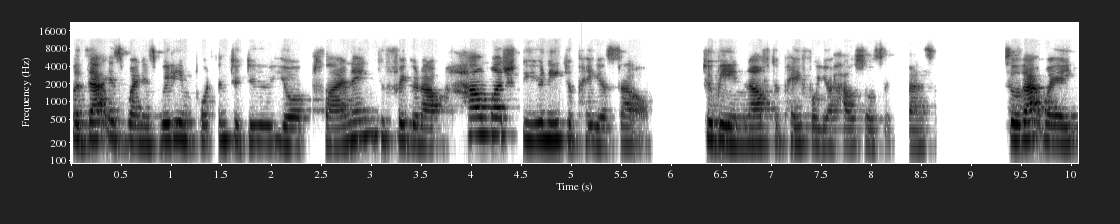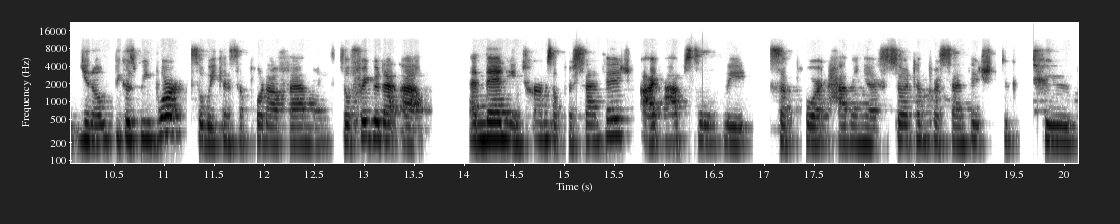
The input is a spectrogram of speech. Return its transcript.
but that is when it's really important to do your planning to figure out how much do you need to pay yourself to be enough to pay for your household's expenses. So that way, you know, because we work so we can support our family. So figure that out. And then in terms of percentage, I absolutely support having a certain percentage to, to,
